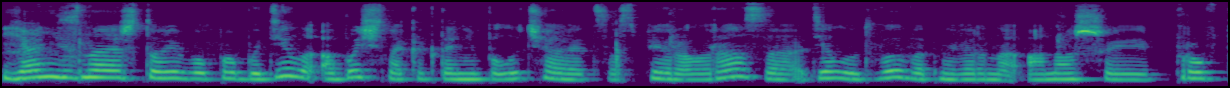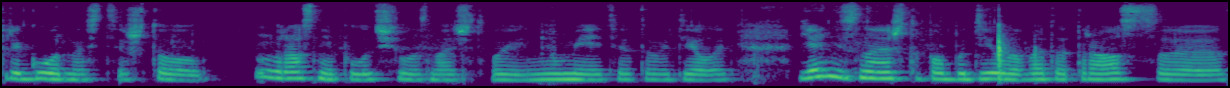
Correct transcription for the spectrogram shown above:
Я не знаю, что его побудило. Обычно, когда не получается с первого раза, делают вывод, наверное, о нашей профпригодности, что ну, раз не получилось, значит, вы не умеете этого делать. Я не знаю, что побудило в этот раз э,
